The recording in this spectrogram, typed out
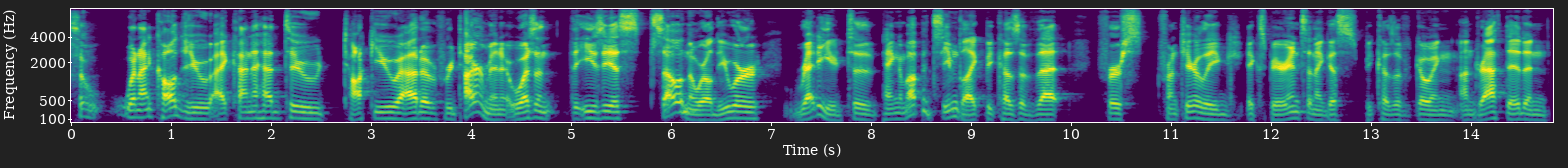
so when I called you, I kind of had to talk you out of retirement. It wasn't the easiest sell in the world. You were ready to hang him up. It seemed like because of that first Frontier League experience, and I guess because of going undrafted and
